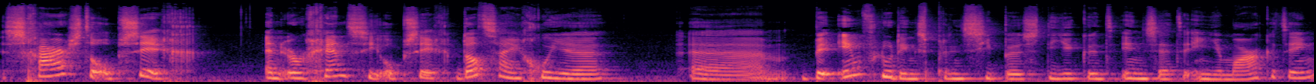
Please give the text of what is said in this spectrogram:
Schaarste op zich en urgentie op zich, dat zijn goede uh, beïnvloedingsprincipes die je kunt inzetten in je marketing.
